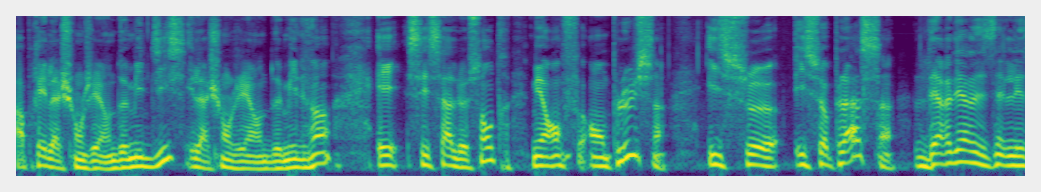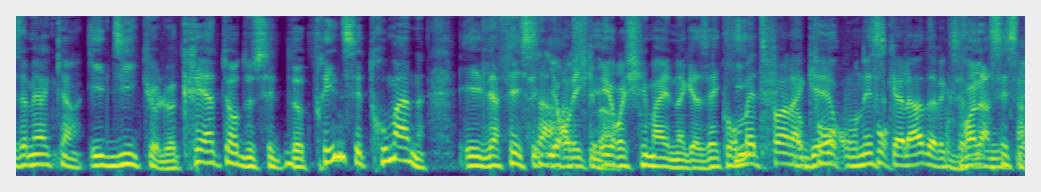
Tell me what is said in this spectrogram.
Après, il a changé en 2010, il a changé en 2020, et c'est ça le centre. Mais en, en, plus, il se, il se place derrière les, les, Américains. Il dit que le créateur de cette doctrine, c'est Truman. Et il a fait ça Hiroshima. avec Hiroshima et Nagasaki. Pour mettre fin à la guerre, on escalade avec cette Voilà, c'est ça.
